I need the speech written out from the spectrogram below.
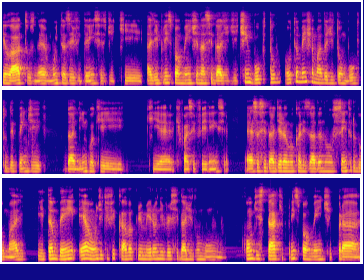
relatos, né, muitas evidências de que ali, principalmente na cidade de Timbuktu, ou também chamada de Tombuktu, depende da língua que, que, é, que faz referência. Essa cidade era localizada no centro do Mali e também é onde que ficava a primeira universidade do mundo, com destaque principalmente para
